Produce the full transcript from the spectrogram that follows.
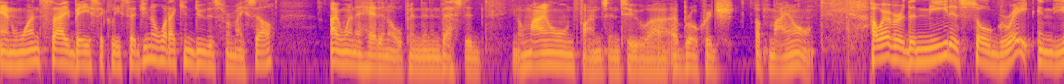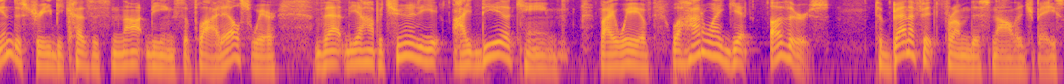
And once I basically said, you know what, I can do this for myself, I went ahead and opened and invested, you know, my own funds into uh, a brokerage of my own. However, the need is so great in the industry because it's not being supplied elsewhere that the opportunity idea came by way of, well, how do I get others to benefit from this knowledge base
